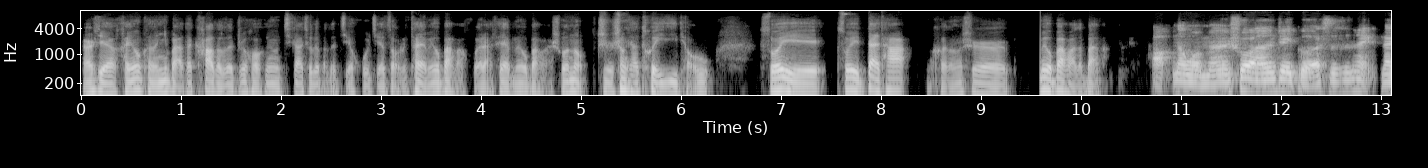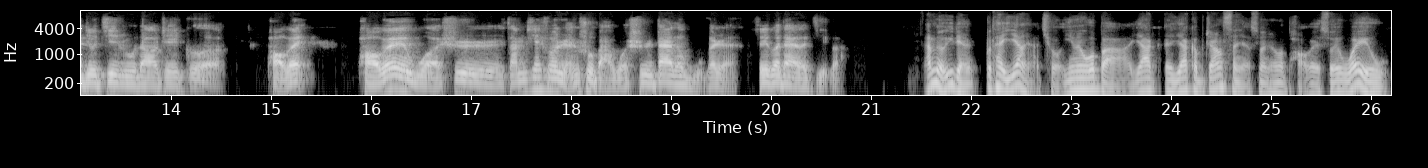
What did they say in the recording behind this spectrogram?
而且很有可能你把他 cut 了之后，可以用其他球队把他截胡截走了，他也没有办法回来，他也没有办法说 no，只剩下退役一条路，所以所以带他可能是没有办法的办法。好，那我们说完这个四分内，那就进入到这个跑位。跑位我是咱们先说人数吧，我是带了五个人，飞哥带了几个？咱们有一点不太一样呀，秋，因为我把亚亚克布·詹森也算成了跑位，所以我也有五。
